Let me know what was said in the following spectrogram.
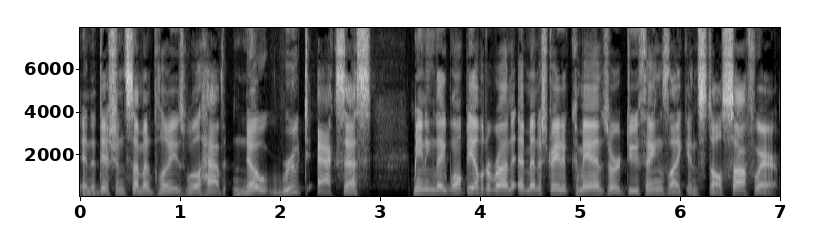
In addition, some employees will have no root access meaning they won't be able to run administrative commands or do things like install software.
